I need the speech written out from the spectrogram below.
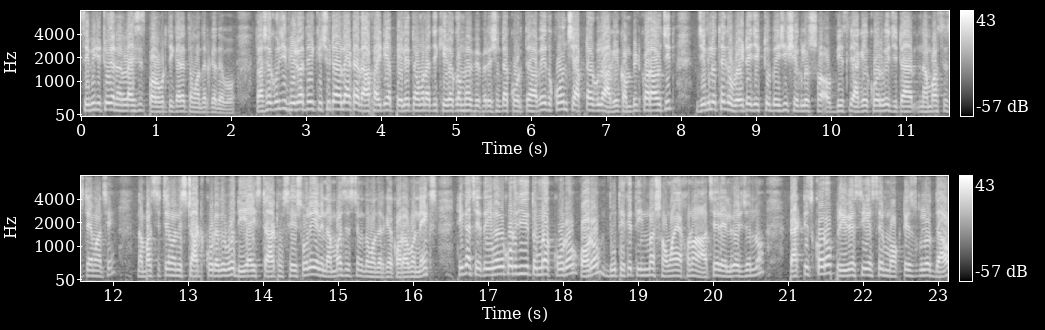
সিবিটি টু অ্যানালাইসিস পরবর্তীকালে তোমাদেরকে দেবো। তো আশা করছি ভিডিও থেকে কিছুটা হলে একটা রাফ আইডিয়া পেলে তোমরা যে কীরকমভাবে প্রিপারেশনটা করতে হবে। তো কোন চ্যাপ্টারগুলো আগে কমপ্লিট করা উচিত? যেগুলো থেকে ওয়েটেজ একটু বেশি, সেগুলো অবভিয়াসলি আগে করবে, যেটা নাম্বার সিস্টেম আছে। নাম্বার সিস্টেম আমি স্টার্ট করে দেবো ডিআই স্টার্ট শেষ হলেই আমি নাম্বার সিস্টেম তোমাদেরকে করাবো নেক্সট ঠিক আছে? তো এইভাবে করে যদি তোমরা করো করো। দু থেকে তিন মাস সময় এখনও আছে রেলওয়ের জন্য। প্র্যাকটিস করো প্রিভিয়াস ইয়ার্সের মক টেস্টগুলো দাও।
